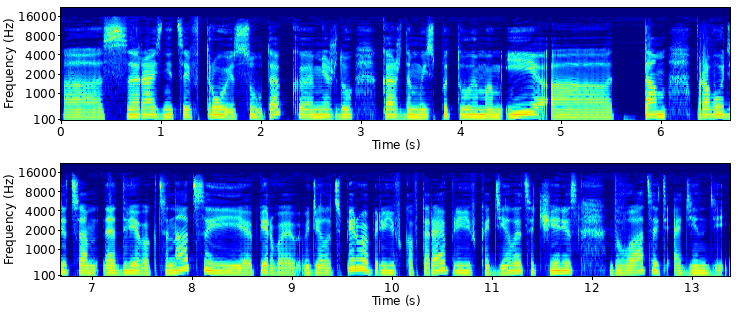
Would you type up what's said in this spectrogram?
а, с разницей в трое суток между каждым испытуемым. И а, Там проводятся две вакцинации. Первая делается первая прививка, вторая прививка делается через 21 день.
